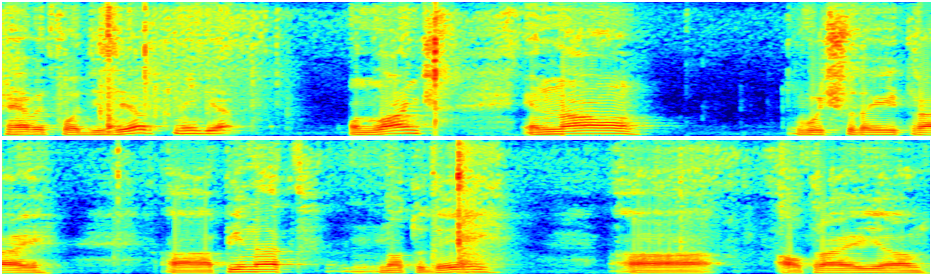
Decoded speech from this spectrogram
have it for dessert, maybe on lunch. And now, which should I try? uh, peanut not today uh, I'll try um,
